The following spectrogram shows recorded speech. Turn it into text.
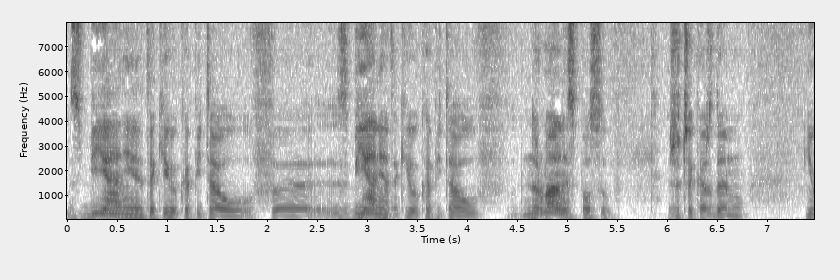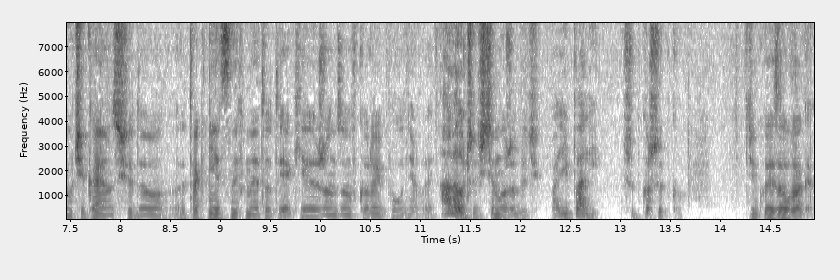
Zbijanie takiego kapitału, w, zbijania takiego kapitału w normalny sposób życzę każdemu, nie uciekając się do tak niecnych metod, jakie rządzą w Korei Południowej. Ale oczywiście może być pali pali, szybko, szybko. Dziękuję za uwagę.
